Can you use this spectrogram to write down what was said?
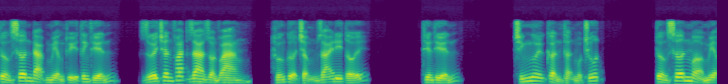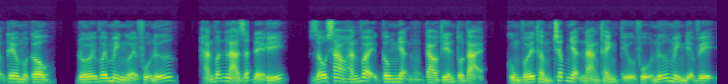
Tưởng sơn đạp miệng thủy tinh phiến, dưới chân phát ra giòn vàng hướng cửa chậm rãi đi tới. Thiên tiến chính ngươi cẩn thận một chút tưởng sơn mở miệng kêu một câu, đối với mình người phụ nữ, hắn vẫn là rất để ý, dẫu sao hắn vậy công nhận cao tiến tồn tại, cùng với thầm chấp nhận nàng thành tiểu phụ nữ mình địa vị.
